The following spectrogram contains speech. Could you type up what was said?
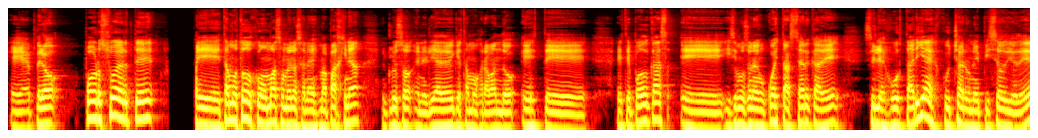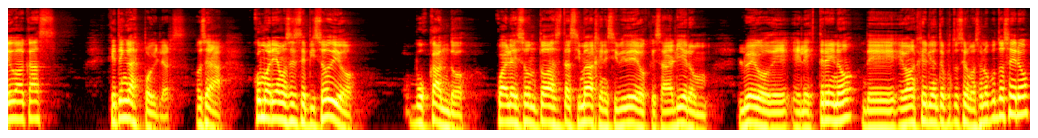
eh, pero por suerte eh, estamos todos como más o menos en la misma página, incluso en el día de hoy que estamos grabando este, este podcast, hicimos una encuesta acerca de si les gustaría escuchar un episodio de Evacas que tenga spoilers. O sea, ¿cómo haríamos ese episodio? Buscando cuáles son todas estas imágenes y videos que salieron luego del estreno de Evangelion 3.0 más 1.0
